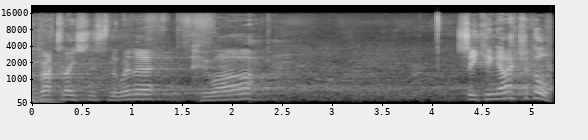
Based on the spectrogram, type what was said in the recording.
Congratulations to the winner, who are Seeking Electrical.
